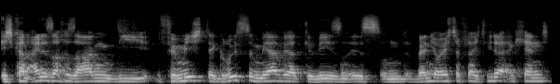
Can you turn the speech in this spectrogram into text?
ich kann eine Sache sagen, die für mich der größte Mehrwert gewesen ist. Und wenn ihr euch da vielleicht wiedererkennt,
